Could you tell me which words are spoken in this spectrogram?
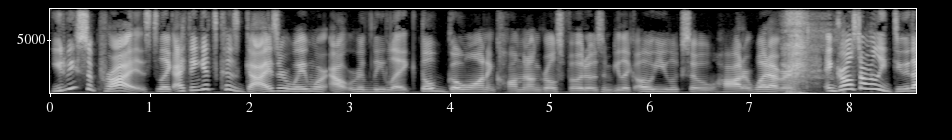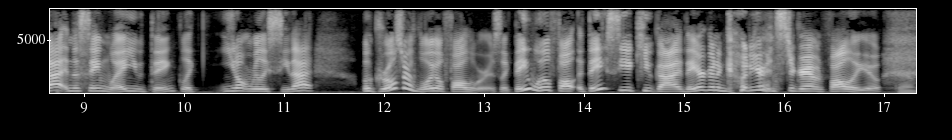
You'd be surprised. Like, I think it's because guys are way more outwardly like they'll go on and comment on girls' photos and be like, "Oh, you look so hot" or whatever. and girls don't really do that in the same way you'd think. Like, you don't really see that. But girls are loyal followers. Like, they will follow if they see a cute guy, they are gonna go to your Instagram and follow you. Damn.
